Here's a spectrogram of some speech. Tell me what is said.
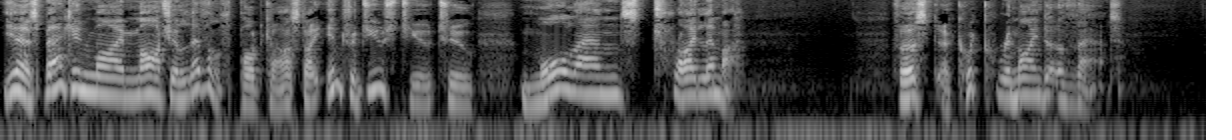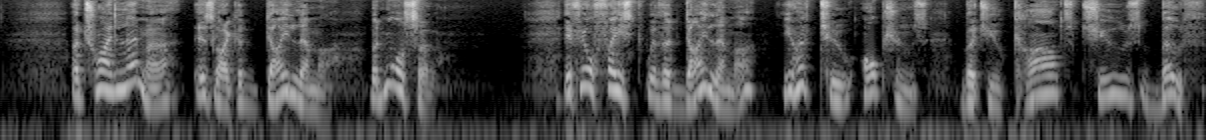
Yes, back in my March 11th podcast, I introduced you to Morland's trilemma. First, a quick reminder of that. A trilemma is like a dilemma, but more so. If you're faced with a dilemma, you have two options but you can't choose both.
